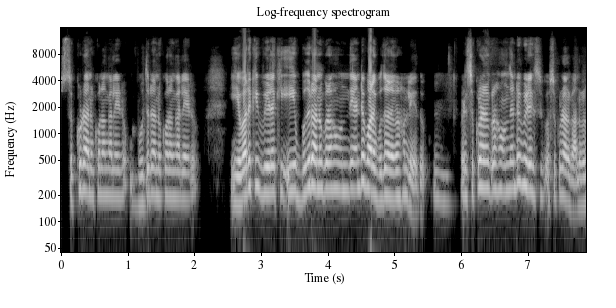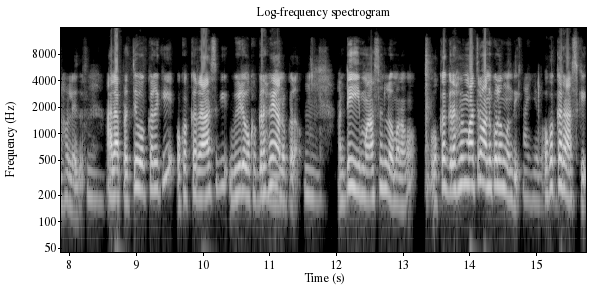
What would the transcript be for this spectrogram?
శుక్రుడు అనుకూలంగా లేడు బుధుడు అనుకూలంగా లేడు. ఎవరికి వీళ్ళకి ఈ బుధుడు అనుగ్రహం ఉంది అంటే వాళ్ళకి బుధుడు అనుగ్రహం లేదు. వీళ్ళకి శుక్రుడు అనుగ్రహం ఉంది అంటే వీళ్ళకి శుక్రుడు అనుగ్రహం లేదు. అలా ప్రతి ఒక్కరికి ఒక్కొక్క రాశికి వీడు ఒక గ్రహమే. అనుకూలం. అంటే ఈ మాసంలో మనం ఒక గ్రహం మాత్రం అనుకూలంగా ఉంది. ఒక్కొక్క రాశికి.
